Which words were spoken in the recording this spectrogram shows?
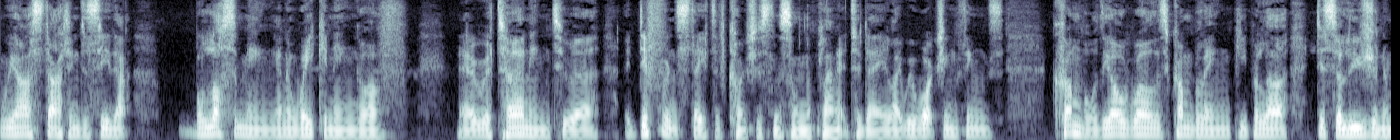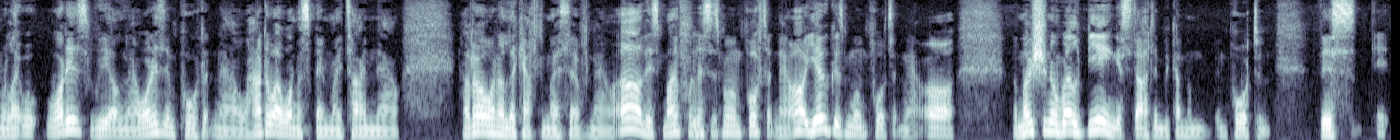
we are starting to see that blossoming and awakening of uh, returning to a, a, different state of consciousness on the planet today. Like we're watching things crumble. The old world is crumbling. People are disillusioned, and we're like, well, what is real now? What is important now? How do I want to spend my time now? How do I want to look after myself now? Oh, this mindfulness is more important now. Oh, yoga is more important now. Oh, emotional well-being is starting to become important. This it,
